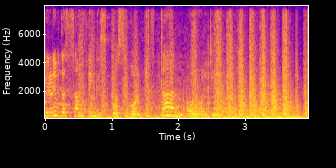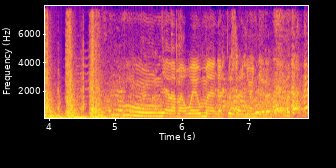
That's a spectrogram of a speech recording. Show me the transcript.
Believe that something is possible, it's done already. nyongera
